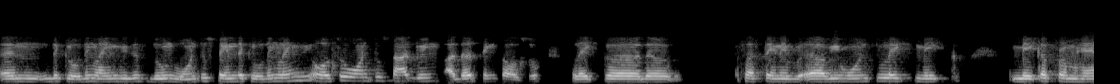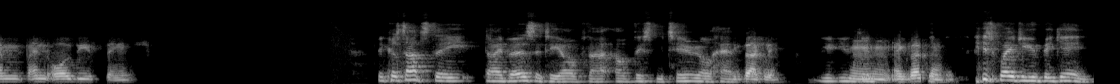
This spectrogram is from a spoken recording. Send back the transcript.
in the clothing line. We just don't want to stay in the clothing line. We also want to start doing other things also like uh, the sustainable uh, we want to like make makeup from hemp and all these things. Because that's the diversity of that of this material hemp. Exactly you, you mm-hmm. can, exactly is where do you begin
